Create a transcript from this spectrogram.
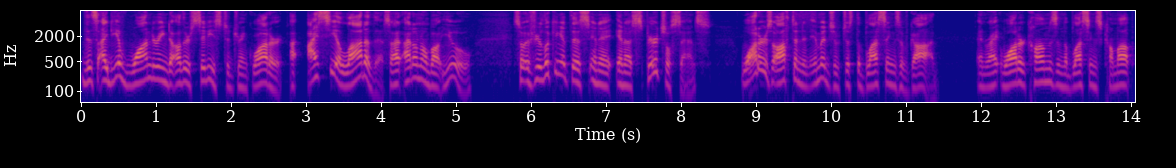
this idea of wandering to other cities to drink water, I, I see a lot of this. I, I don't know about you. So if you're looking at this in a in a spiritual sense, water is often an image of just the blessings of God. And right, water comes and the blessings come up.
